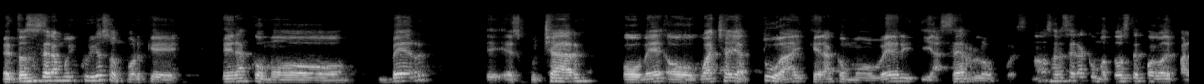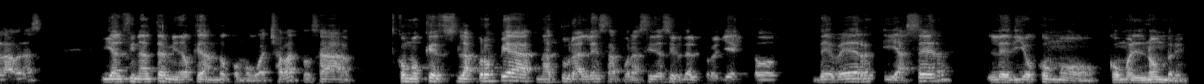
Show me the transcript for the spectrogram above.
entonces era muy curioso porque era como ver, eh, escuchar o ver, o guacha y actúa, que era como ver y hacerlo, pues, ¿no? ¿Sabes? Era como todo este juego de palabras y al final terminó quedando como guachabato, o sea, como que es la propia naturaleza, por así decir, del proyecto de ver y hacer, le dio como, como el nombre.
